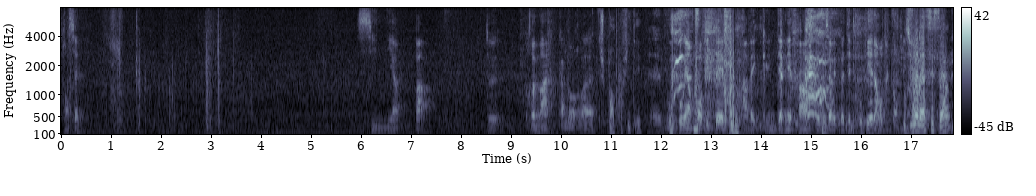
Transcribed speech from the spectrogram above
français? S'il n'y a pas de remarques, alors... Euh, je peux en profiter. Euh, vous pouvez en profiter avec une dernière phrase que vous avez peut-être oubliée dans votre conclusion. Voilà, c'est ça.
